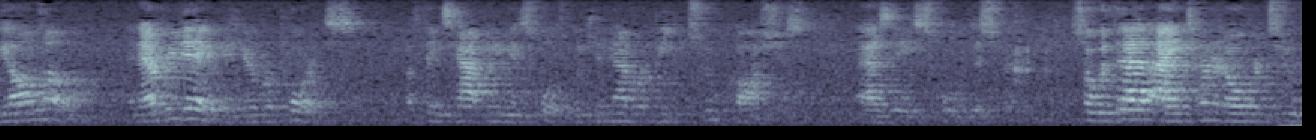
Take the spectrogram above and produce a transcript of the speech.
we all know, and every day we hear reports of things happening in schools. We can never be too cautious as a school district. So with that, I turn it over to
